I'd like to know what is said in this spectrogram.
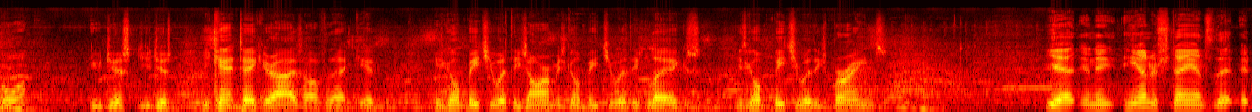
Boy, you just you just you can't take your eyes off of that kid. He's going to beat you with his arm. He's going to beat you with his legs. He's going to beat you with his brains. Yeah, and he, he understands that it,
